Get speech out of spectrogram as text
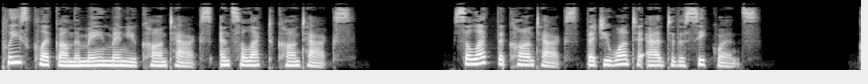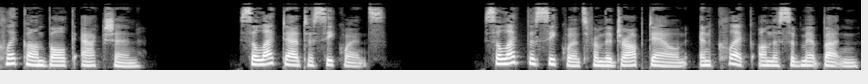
please click on the main menu Contacts and select Contacts. Select the contacts that you want to add to the sequence. Click on Bulk Action. Select Add to Sequence. Select the sequence from the drop-down and click on the Submit button.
